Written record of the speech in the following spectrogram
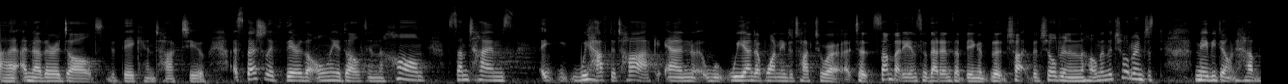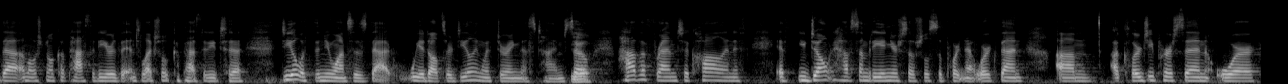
uh, another adult that they can talk to, especially if they're the only adult in the home. Sometimes we have to talk, and we end up wanting to talk to, our, to somebody, and so that ends up being the, chi- the children in the home, and the children just maybe don't have the emotional capacity or the intellectual capacity to deal with the nuances that we adults are dealing with during this time. So Yeah. have a friend to call, and if if you don't have somebody in your social support network, then um, a clergy person or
